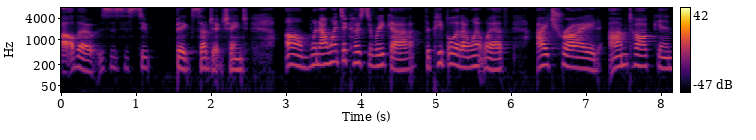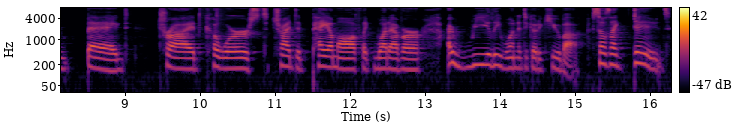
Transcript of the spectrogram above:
although this is a super big subject change. Um, when I went to Costa Rica, the people that I went with, I tried, I'm talking begged, tried, coerced, tried to pay them off, like whatever. I really wanted to go to Cuba. So I was like, dudes,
